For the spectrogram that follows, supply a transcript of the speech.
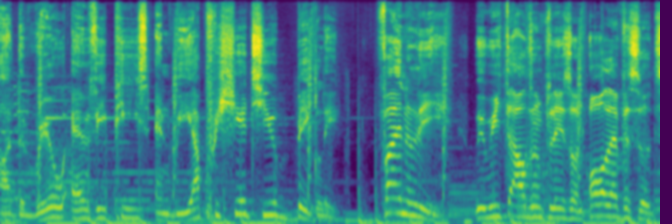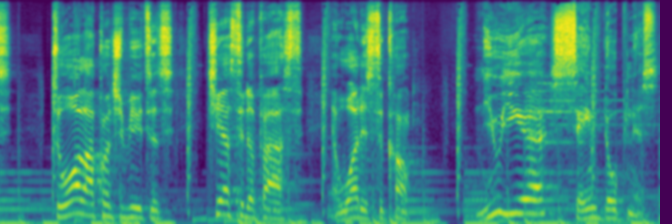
are the real MVPs and we appreciate you bigly. Finally, we reach 1,000 plays on all episodes. To all our contributors, cheers to the past and what is to come. New year, same dopeness.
